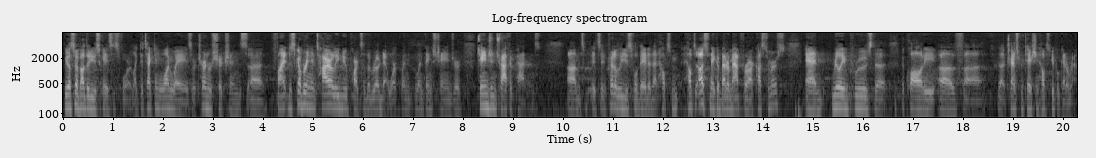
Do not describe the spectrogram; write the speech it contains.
We also have other use cases for it, like detecting one-ways or turn restrictions, uh, discovering entirely new parts of the road network when, things change, or change in traffic patterns. Um, it's, incredibly useful data that helps, helps us make a better map for our customers and really improves the, the quality of uh, the transportation, helps people get around.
